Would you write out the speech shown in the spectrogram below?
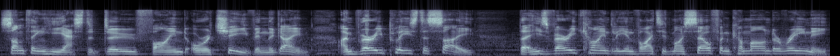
something he has to do, find or achieve in the game. I'm very pleased to say that he's very kindly invited myself and Commander Rini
